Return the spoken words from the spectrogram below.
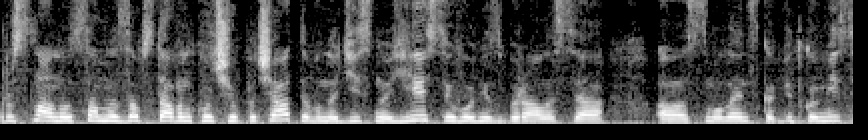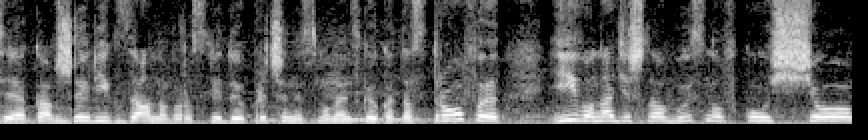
Руслан, от саме з обставин хочу почати. Воно дійсно є. Сьогодні збиралася е, смоленська підкомісія, яка вже рік заново розслідує причини смоленської катастрофи. І вона дійшла висновку, що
